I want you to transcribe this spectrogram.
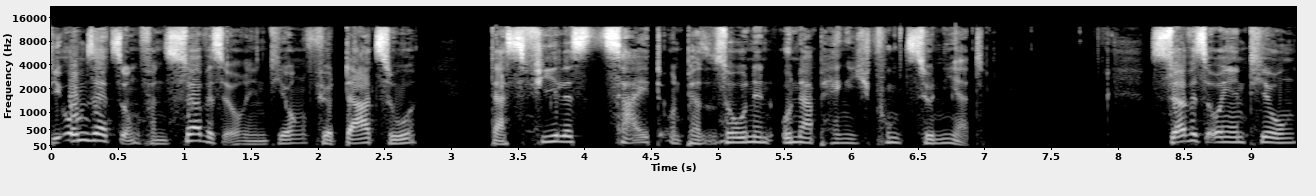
Die Umsetzung von Serviceorientierung führt dazu, dass vieles zeit- und personenunabhängig funktioniert. Serviceorientierung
